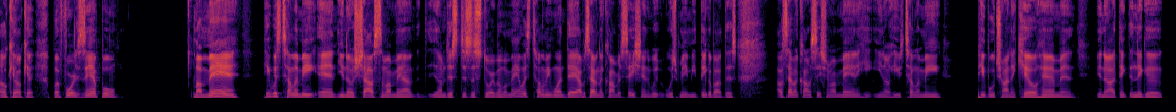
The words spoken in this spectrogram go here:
Okay, okay. But for example, my man, he was telling me, and you know, shouts to my man. I'm just this is a story, but my man was telling me one day. I was having a conversation, which, made me think about this. I was having a conversation with my man, and he, you know, he was telling me people trying to kill him, and you know, I think the nigga.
